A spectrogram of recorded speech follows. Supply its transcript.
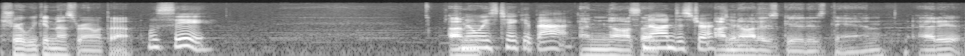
Sure, we can mess around with that. We'll see. You I'm, can always take it back. I'm not It's that. non-destructive. I'm not as good as Dan at it.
